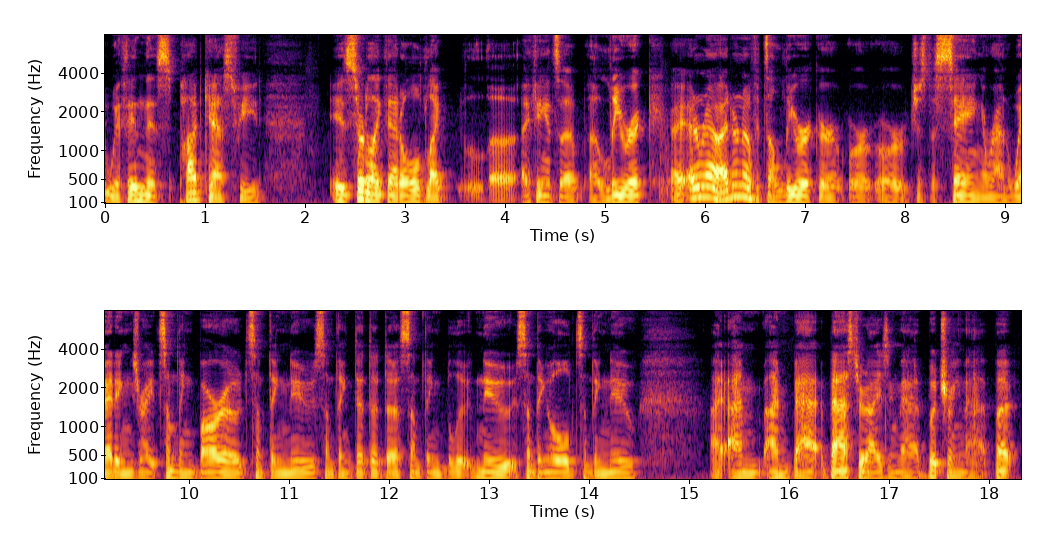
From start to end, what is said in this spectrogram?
within this podcast feed is sort of like that old like uh, I think it's a, a lyric. I, I, don't know. I don't know if it's a lyric or, or, or just a saying around weddings right? Something borrowed something new something da da da something blue new something old something new. I, am I'm, I'm ba- bastardizing that butchering that. But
